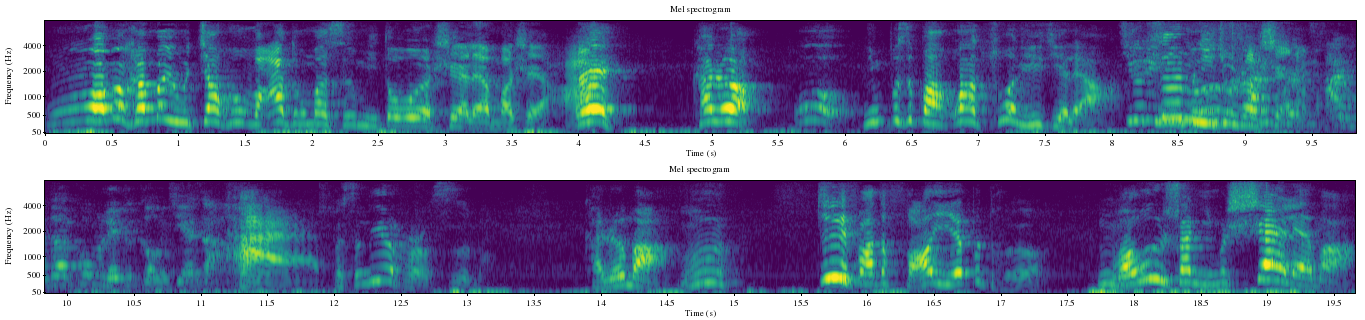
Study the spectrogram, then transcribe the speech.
我们还没有结婚，娃都没生，你到我善了没善啊？，哎，看着，哦，你们不是把话错理解了啊？这么你就说是善了嘛查，你倒给我们来个高结子啊！嗨，不是那回事嘛。看人嘛，嗯，地方的方言不同。我问说你们善了吗？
